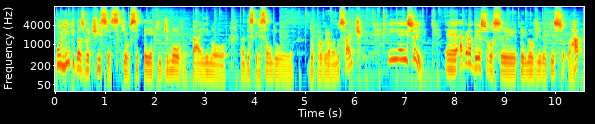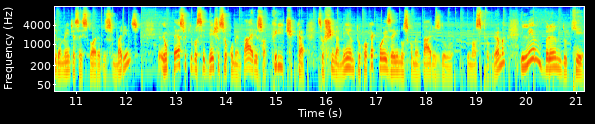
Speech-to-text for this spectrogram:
o link das notícias que eu citei aqui de novo tá aí no, na descrição do, do programa no site. E é isso aí. É, agradeço você ter me ouvido aqui rapidamente essa história dos submarinos. Eu peço que você deixe seu comentário, sua crítica, seu xingamento, qualquer coisa aí nos comentários do, do nosso programa. Lembrando que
